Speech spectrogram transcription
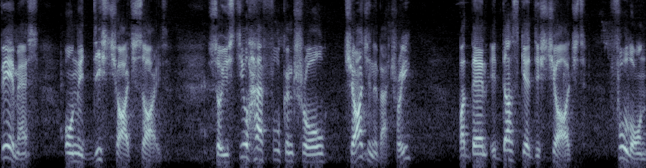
BMS on the discharge side. So you still have full control charging the battery, but then it does get discharged full on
